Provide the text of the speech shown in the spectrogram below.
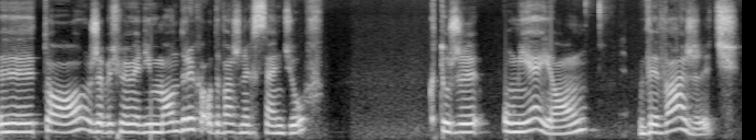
y, to, żebyśmy mieli mądrych, odważnych sędziów, którzy umieją wyważyć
